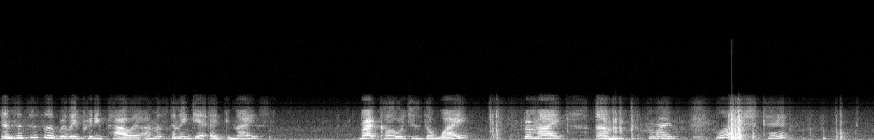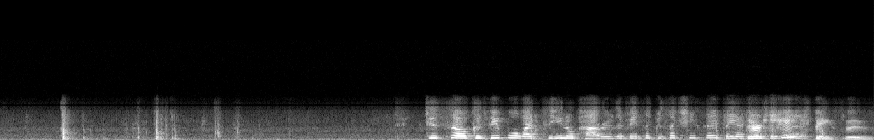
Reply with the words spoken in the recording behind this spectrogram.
And since it's a really pretty palette, I'm just gonna get a nice bright color, which is the white, for my um for my blush. Okay. Just so, because people like to, you know, powder their face, like just like she said, they like They're cake faces.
